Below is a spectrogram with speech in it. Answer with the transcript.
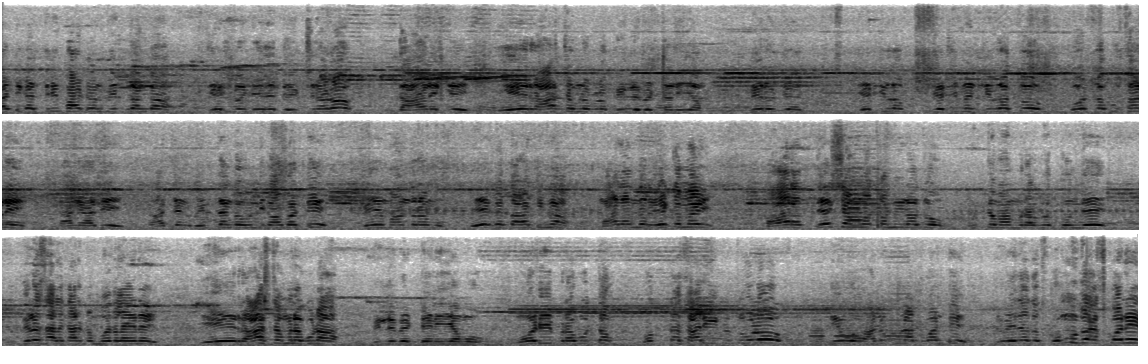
ఆర్టికల్ త్రీ ఫార్టీ వన్ విరుద్ధంగా జడ్జిమెంట్ ఏదైతే ఇచ్చినారో దానికి ఏ రాష్ట్రంలో కూడా బిల్లు పెట్టనీయం. మీరు జడ్జిలో జడ్జిమెంట్ ఇవ్వచ్చు కోర్టులో కూర్చొని కానీ అది రాజ్యాంగ విరుద్ధంగా ఉంది కాబట్టి మేమందరము ఏకతాటిగా వాళ్ళందరూ ఏకమై భారతదేశం మొత్తం ఈరోజు ఉద్యమం రగులుతుంది. నిరసన కార్యక్రమం మొదలైనవి. ఏ రాష్ట్రంలో కూడా బిల్లు పెట్టేనియము మోడీ ప్రభుత్వం ఒక్కసారి ఇటు చూడు. నువ్వు అనుకున్నటువంటి నువ్వు ఏదైతే కొమ్ము కాసుకొని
